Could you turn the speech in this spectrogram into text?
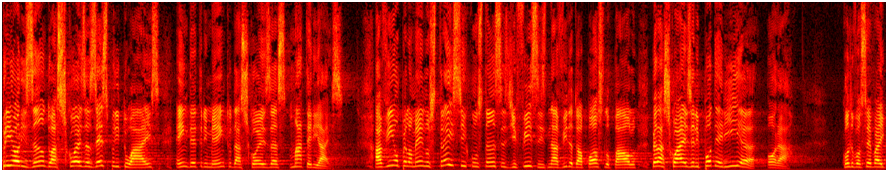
priorizando as coisas espirituais em detrimento das coisas materiais. Haviam pelo menos três circunstâncias difíceis na vida do apóstolo Paulo, pelas quais ele poderia orar. Quando você vai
